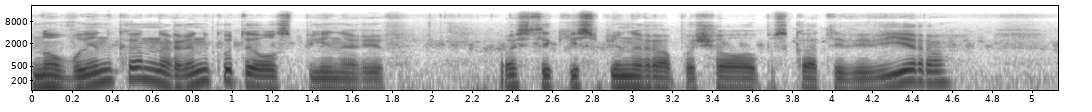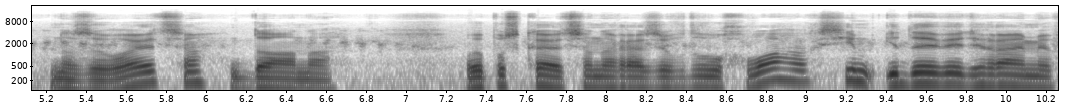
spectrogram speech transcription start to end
Новинка на ринку теоспінерів. Ось такі спінера почала випускати Вів'єра. Називається Дана. Випускаються наразі в двох вагах 7 і 9 грамів.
